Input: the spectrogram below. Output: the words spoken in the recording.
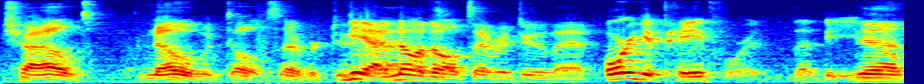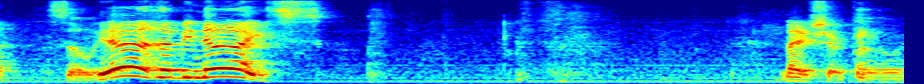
child. No adults ever do. Yeah, that. no adults ever do that or get paid for it. That'd be yeah silly. Yeah, that'd be nice. Nice shirt, by the way.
